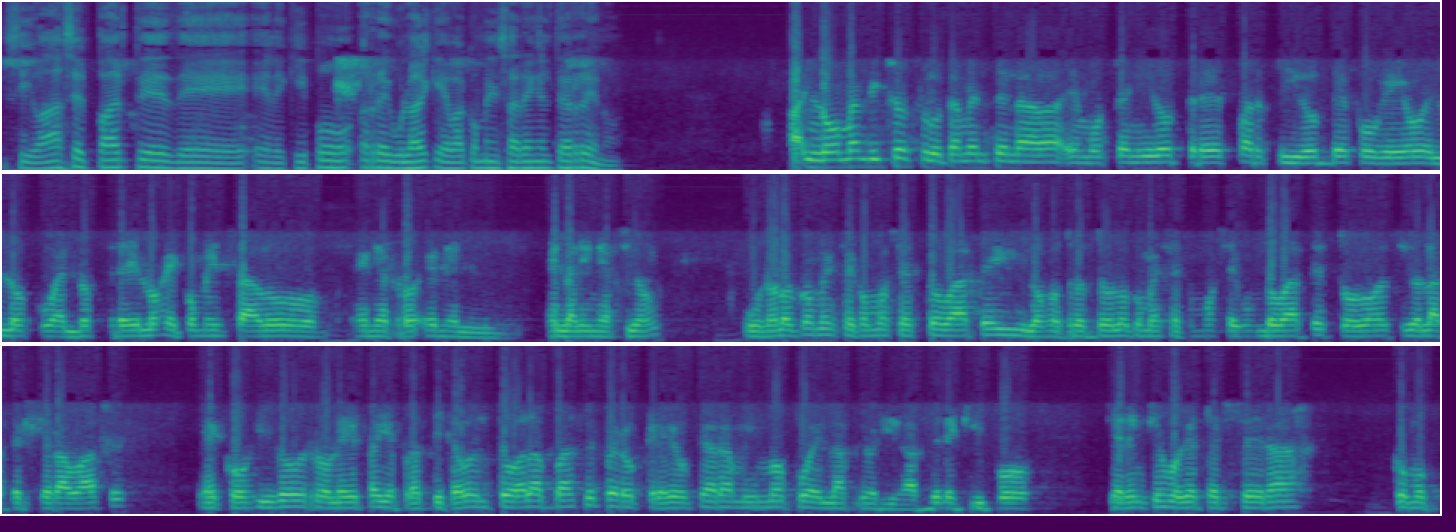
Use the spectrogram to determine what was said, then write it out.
si va a ser parte del equipo regular que va a comenzar en el terreno? No me han dicho absolutamente nada. Hemos tenido tres partidos de fogueo en los cuales los tres los he comenzado en, el, en, el, en la alineación. Uno lo comencé como sexto bate y los otros dos lo comencé como segundo bate. Todos han sido la tercera base. He cogido roleta y he practicado en todas las bases, pero creo que ahora mismo pues la prioridad del equipo quieren que juegue tercera como,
